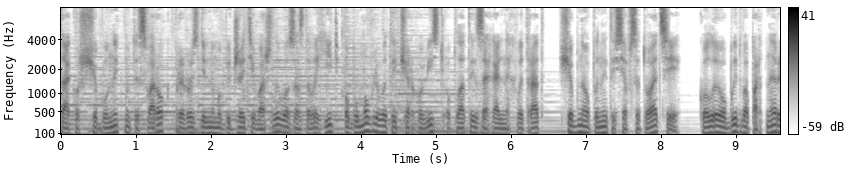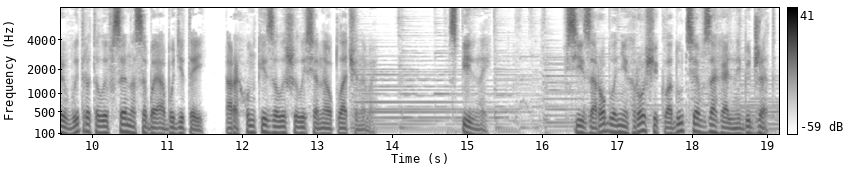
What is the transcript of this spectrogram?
Також, щоб уникнути сварок при роздільному бюджеті, важливо заздалегідь обумовлювати черговість оплати загальних витрат, щоб не опинитися в ситуації, коли обидва партнери витратили все на себе або дітей, а рахунки залишилися неоплаченими. Спільний всі зароблені гроші кладуться в загальний бюджет.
